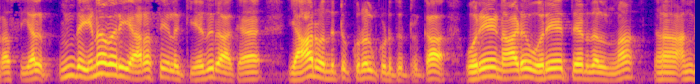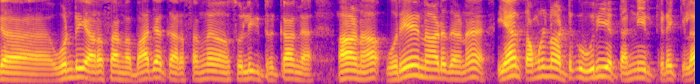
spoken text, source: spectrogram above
அரசியல். இந்த இனவெறி அரசியலுக்கு எதிராக யார் வந்துட்டு குரல் கொடுத்துட்டு இருக்கா ஒரே நாடு ஒரே தேர்தல்லாம் அங்கே ஒன்றிய அரசாங்கம் பாஜக அரசாங்கம் சொல்லிக்கிட்டு இருக்காங்க. ஆனால் ஒரே நாடு தானே. ஏன் தமிழ்நாட்டுக்கு உரிய தண்ணீர் கிடைக்கல?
